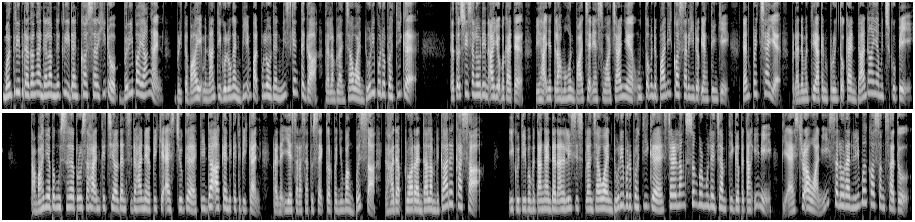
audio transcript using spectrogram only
Menteri Perdagangan Dalam Negeri dan Kos Sara Hidup beri bayangan berita baik menanti golongan B40 dan miskin tegak dalam belanjawan 2023. Datuk Seri Salahuddin Ayub berkata, pihaknya telah mohon bajet yang sewajarnya untuk mendepani kos sara hidup yang tinggi dan percaya Perdana Menteri akan memperuntukkan dana yang mencukupi. Tambahnya, pengusaha perusahaan kecil dan sederhana PKS juga tidak akan diketepikan kerana ia salah satu sektor penyumbang besar terhadap keluaran dalam negara kasar. Ikuti pembentangan dan analisis belanjawan 2023 secara langsung bermula jam 3 petang ini di Astro Awani, saluran 501.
